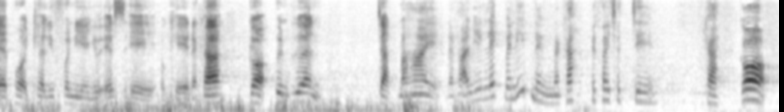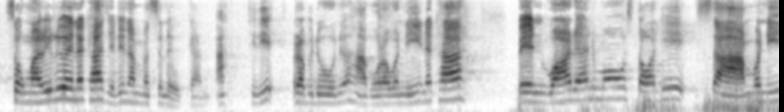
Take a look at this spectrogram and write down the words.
Airport California USA โอเคนะคะ ก็เพื่อนๆจัดมาให้นะคะ อันนี้เล็กไปนิดหนึ่งนะคะ ไม่ค่อยชัดเจน ค่ะ ก็ส่งมาเรื่อยๆนะคะ จะได้นำมาเสนอกัน อะ ทีนี้เราไปดูเนื้อหาของเราวันนี้นะคะ เป็น Wild Animals ตอนที่ 3 วันนี้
